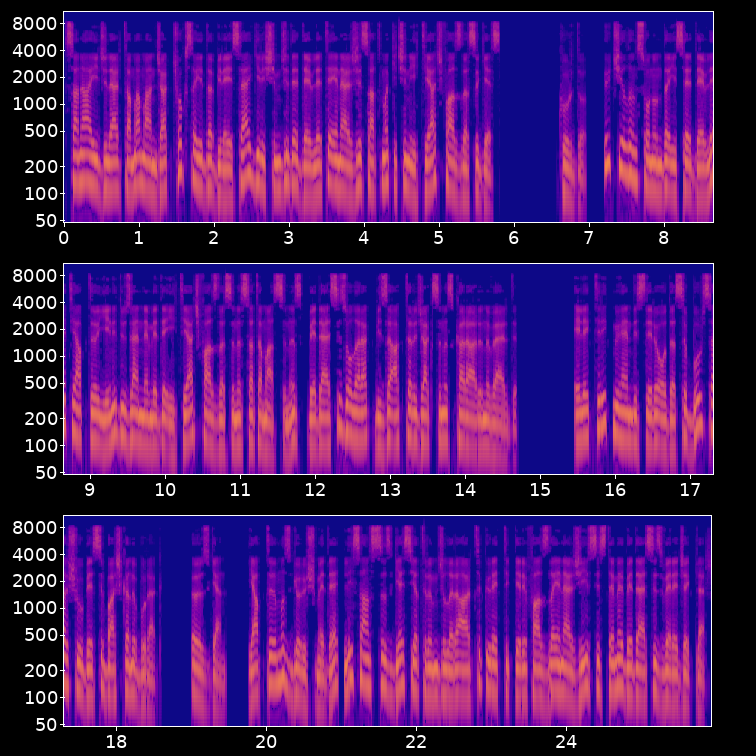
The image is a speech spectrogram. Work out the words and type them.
Sanayiciler tamam ancak çok sayıda bireysel girişimci de devlete enerji satmak için ihtiyaç fazlası GES kurdu. 3 yılın sonunda ise devlet yaptığı yeni düzenlemede ihtiyaç fazlasını satamazsınız, bedelsiz olarak bize aktaracaksınız kararını verdi. Elektrik Mühendisleri Odası Bursa Şubesi Başkanı Burak Özgen Yaptığımız görüşmede, lisanssız GES yatırımcıları artık ürettikleri fazla enerjiyi sisteme bedelsiz verecekler.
